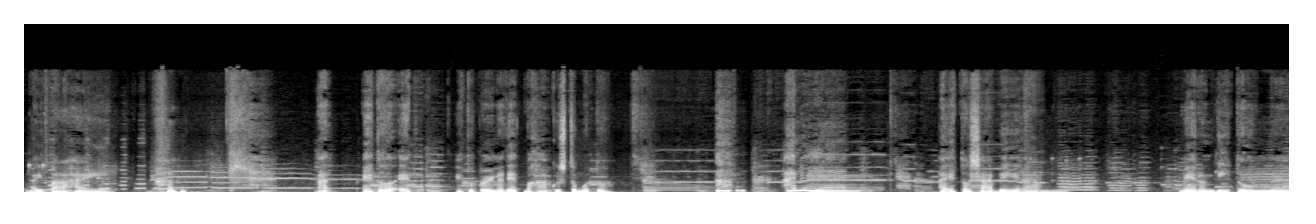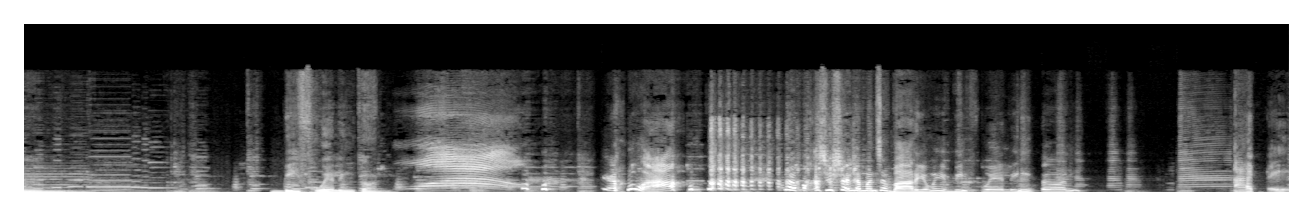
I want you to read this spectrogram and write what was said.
may bahay. ah, eto, eto, eto, Bernadette, baka gusto mo to. Ano yan? Ah, ito sabi, um, meron ditong um, beef Wellington. wow! Napakasosyal naman sa baryo, may beef Wellington. at eh,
